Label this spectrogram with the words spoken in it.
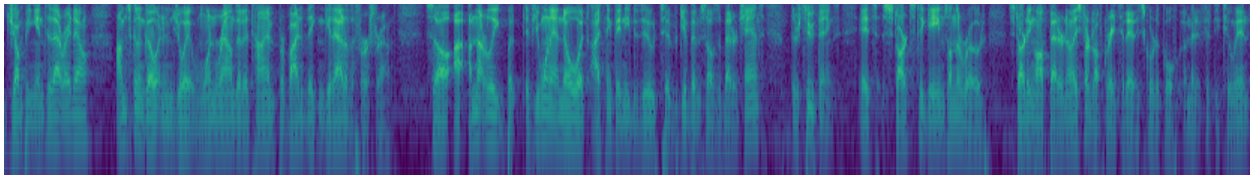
jumping into that right now. I'm just going to go and enjoy it one round at a time, provided they can get out of the first round. So I, am not really, but if you want to know what I think they need to do to give themselves a better chance, there's two things. It's starts to games on the road, starting off better. Now they started off great today. They scored a goal a minute 52 in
